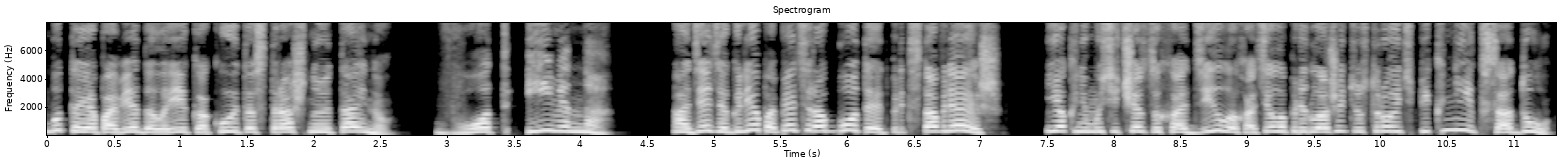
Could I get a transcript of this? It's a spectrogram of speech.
будто я поведала ей какую-то страшную тайну. «Вот именно! А дядя Глеб опять работает, представляешь? Я к нему сейчас заходила, хотела предложить устроить пикник в саду,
